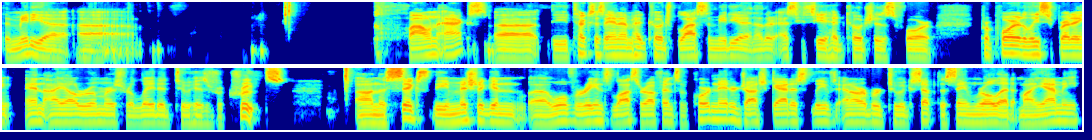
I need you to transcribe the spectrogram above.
the media uh, clown acts. Uh, the Texas A&M head coach blasts the media and other SEC head coaches for purportedly spreading NIL rumors related to his recruits. On the 6th, the Michigan uh, Wolverines lost their offensive coordinator. Josh Gattis leaves Ann Arbor to accept the same role at Miami.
